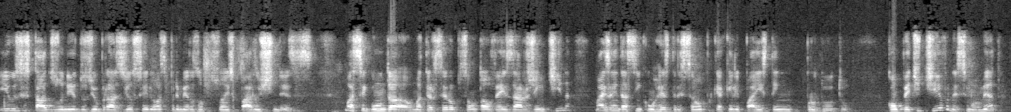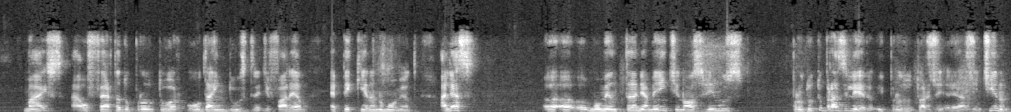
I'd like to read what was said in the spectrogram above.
e os Estados Unidos e o Brasil seriam as primeiras opções para os chineses. Uma segunda, uma terceira opção talvez a Argentina, mas ainda assim com restrição, porque aquele país tem um produto competitivo nesse momento, mas a oferta do produtor ou da indústria de farelo é pequena no momento. Aliás, uh, momentaneamente, nós vimos produto brasileiro e produto eh, argentino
